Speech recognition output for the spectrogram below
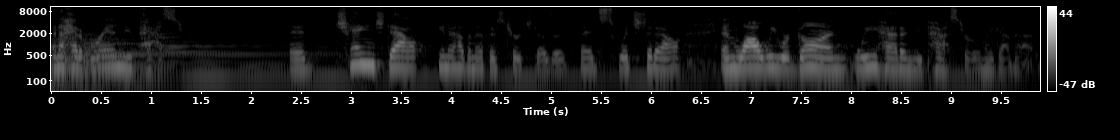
and I had a brand new pastor. They had changed out, you know how the Methodist Church does it. They had switched it out. And while we were gone, we had a new pastor when we got back.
